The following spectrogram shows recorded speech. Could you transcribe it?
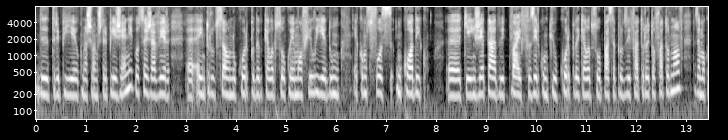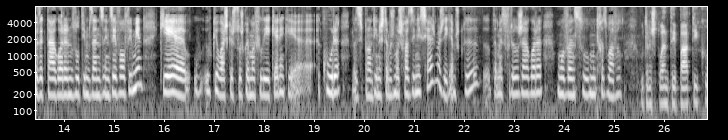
de terapia, o que nós chamamos de terapia génica, ou seja, haver uh, a introdução no corpo daquela pessoa com hemofilia de um, é como se fosse um código uh, que é injetado e que vai fazer com que o corpo daquela pessoa passe a produzir fator 8 ou fator 9, mas é uma coisa que está agora nos últimos anos em desenvolvimento, que é o, o que eu acho que as pessoas com hemofilia querem, que é a, a cura, mas pronto, ainda estamos nas fases iniciais, mas digamos que eh, também sofreu já agora um avanço muito razoável. O transplante hepático,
